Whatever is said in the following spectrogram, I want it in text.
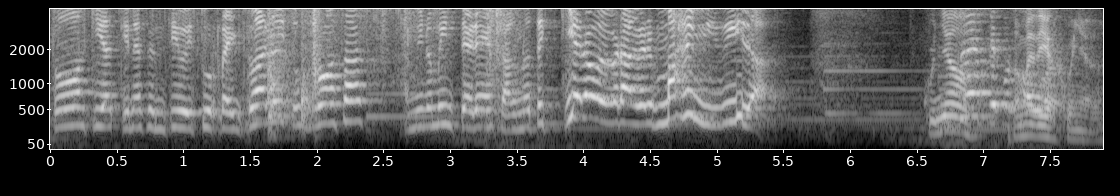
Todo aquí ya tiene sentido y tu regalo y tus rosas a mí no me interesan. No te quiero volver a ver más en mi vida. Cuñado. Vete, por No favor. me digas cuñado.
